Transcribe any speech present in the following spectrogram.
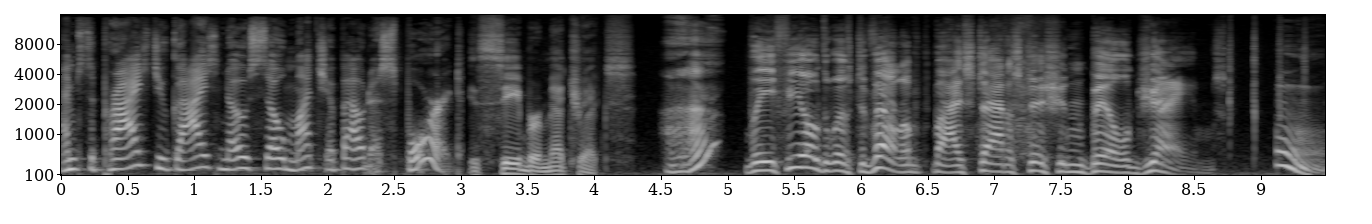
I'm surprised you guys know so much about a sport. It's sabermetrics. Huh? The field was developed by statistician Bill James. Hmm.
